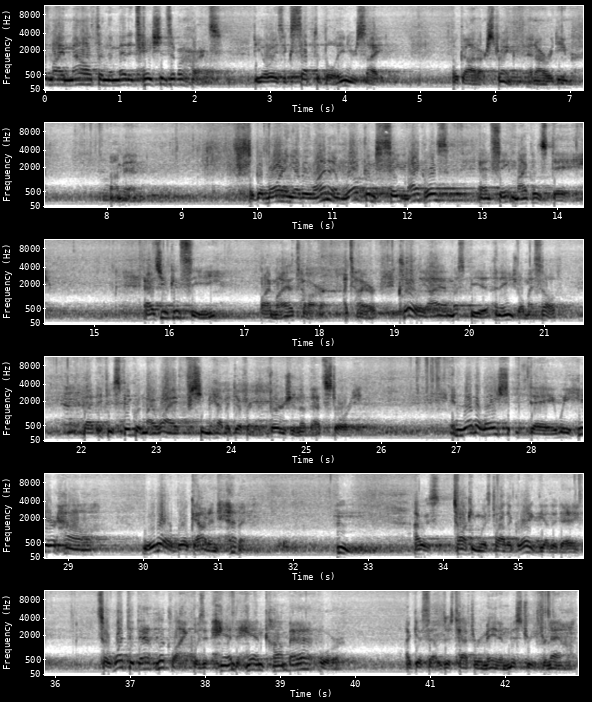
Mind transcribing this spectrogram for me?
Of my mouth and the meditations of our hearts be always acceptable in your sight, O God, our strength and our Redeemer. Amen. Well, good morning, everyone, and welcome to St. Michael's and St. Michael's Day. As you can see by my attire, attire, clearly I must be an angel myself. But if you speak with my wife, she may have a different version of that story. In Revelation Day, we hear how war broke out in heaven. Hmm. I was talking with Father Greg the other day. So what did that look like? Was it hand-to-hand combat or I guess that will just have to remain a mystery for now.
